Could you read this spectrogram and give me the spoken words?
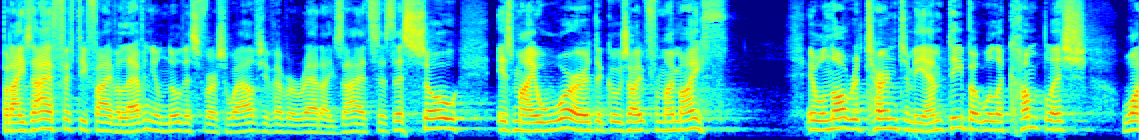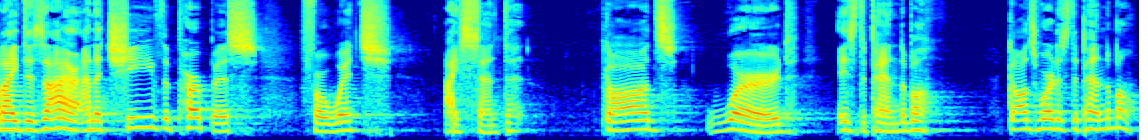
But Isaiah 55 11, you'll know this verse well if you've ever read Isaiah. It says, This so is my word that goes out from my mouth. It will not return to me empty, but will accomplish what I desire and achieve the purpose for which I sent it. God's word is dependable. God's word is dependable.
